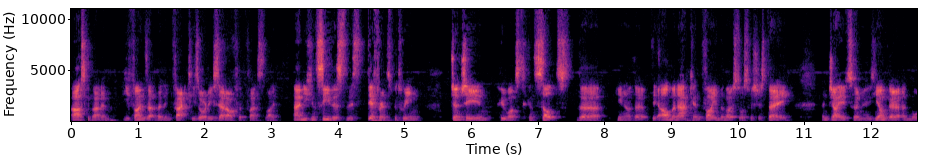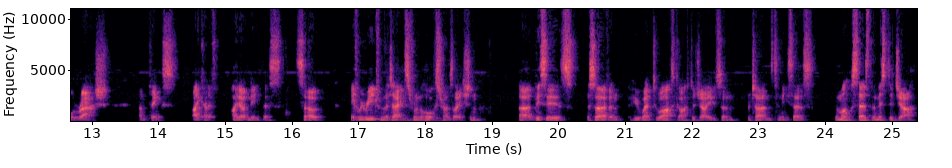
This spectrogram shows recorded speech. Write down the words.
ask about him, he finds out that in fact he's already set off at first light. And you can see this this difference between Zhen Shiyin, who wants to consult the you know the, the almanac and find the most auspicious day, and Jia Sun, who's younger and more rash and thinks, I kind of I don't need this. So if we read from the text from the Hawkes translation, uh, this is the servant who went to ask after Jia Sun returns, and he says, The monk says that Mr. Jia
